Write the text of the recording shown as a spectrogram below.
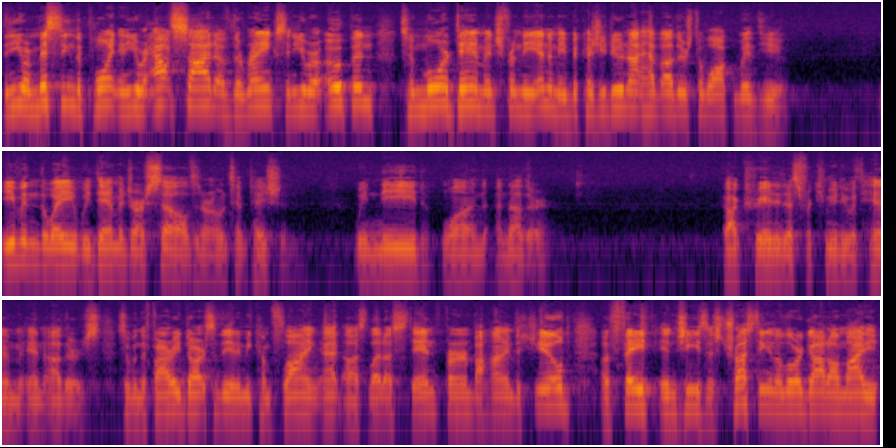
then you are missing the point and you are outside of the ranks and you are open to more damage from the enemy because you do not have others to walk with you. Even the way we damage ourselves in our own temptation. We need one another. God created us for community with Him and others. So when the fiery darts of the enemy come flying at us, let us stand firm behind the shield of faith in Jesus, trusting in the Lord God Almighty,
